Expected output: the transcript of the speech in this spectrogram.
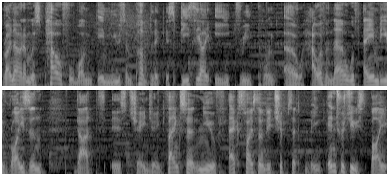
Right now the most powerful one in use in public is PCIe 3.0, however now with AMD Ryzen that is changing. Thanks to a new X570 chipset being introduced by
